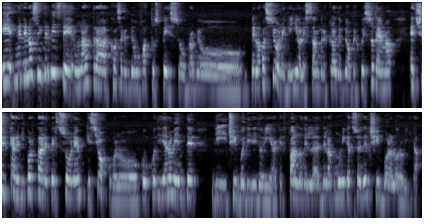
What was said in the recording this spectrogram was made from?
E nelle nostre interviste un'altra cosa che abbiamo fatto spesso proprio per la passione che io, Alessandro e Claudio abbiamo per questo tema è cercare di portare persone che si occupano co- quotidianamente di cibo e di editoria, che fanno del, della comunicazione del cibo la loro vita.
